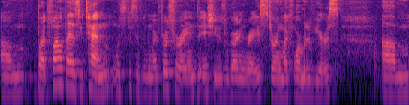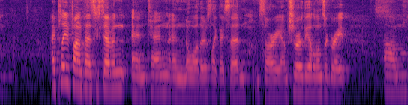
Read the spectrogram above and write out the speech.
Um, but Final Fantasy X was specifically my first foray into issues regarding race during my formative years. Um, I played Final Fantasy VII and 10 and no others, like I said. I'm sorry, I'm sure the other ones are great. Um,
